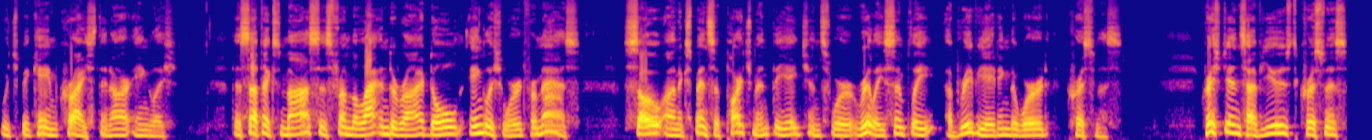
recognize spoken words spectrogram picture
which became Christ in our English. The suffix mas is from the Latin derived Old English word for mass. So, on expensive parchment, the ancients were really simply abbreviating the word Christmas. Christians have used Christmas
